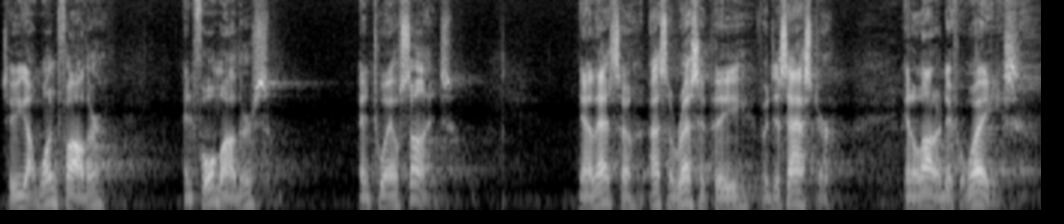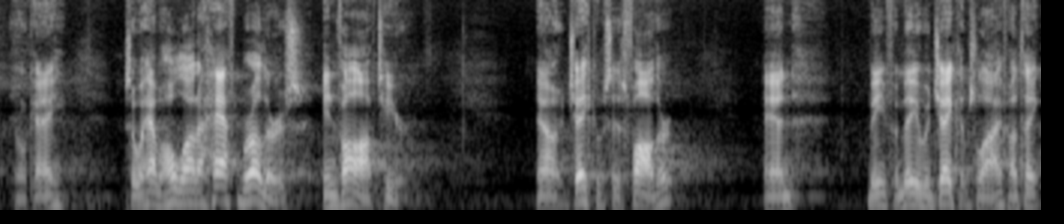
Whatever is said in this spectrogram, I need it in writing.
So you got one father and four mothers and 12 sons. Now, that's a, that's a recipe for disaster in a lot of different ways, okay? So we have a whole lot of half brothers involved here. Now, Jacob's his father, and being familiar with Jacob's life, I think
